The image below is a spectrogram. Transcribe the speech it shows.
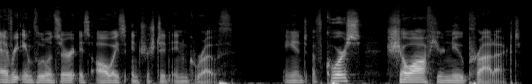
Every influencer is always interested in growth. And of course, show off your new product.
